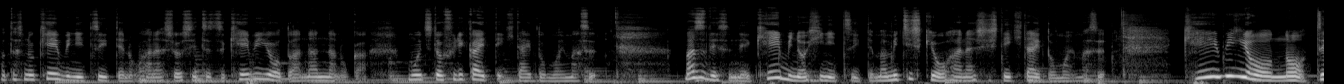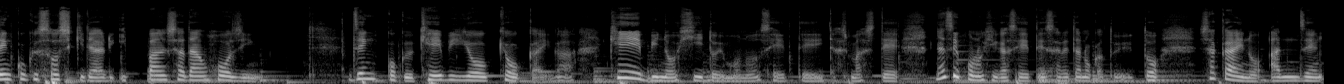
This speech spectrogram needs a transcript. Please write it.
私の警備についてのお話をしつつ警備業とは何なのかもう一度振り返っていきたいと思います。まずですね警備の日について豆知識をお話ししていきたいと思います。警備業の全国組織である一般社団法人全国警備業協会が警備の日というものを制定いたしましてなぜこの日が制定されたのかというと社会の安全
